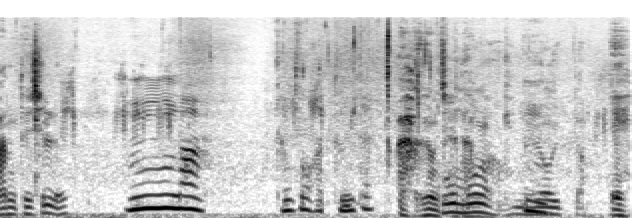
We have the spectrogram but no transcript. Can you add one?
반 드실래요? 음, 나 된것 같은데. 아 그럼 제가 구멍 담을게요. 여기 있다. 예.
